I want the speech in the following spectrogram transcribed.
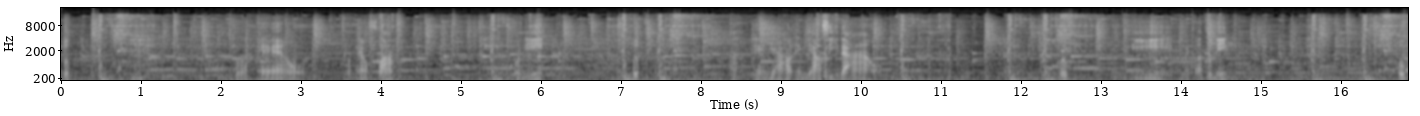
ปุ๊บตัว L ตัว L คว่ำตัวนี้ปึ๊บอะแท่งยาวแท่งยาวสี่ดาวปึ๊บนี่แล้วก็ตัวนี้ปุ๊บ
